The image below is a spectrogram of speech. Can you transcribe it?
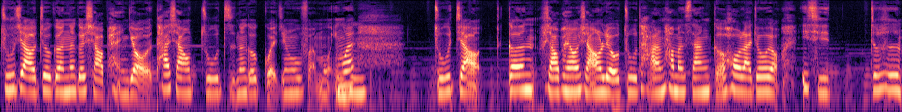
主角就跟那个小朋友，他想要阻止那个鬼进入坟墓，因为嗯主角跟小朋友想要留住他，他们三个后来就有一起，就是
